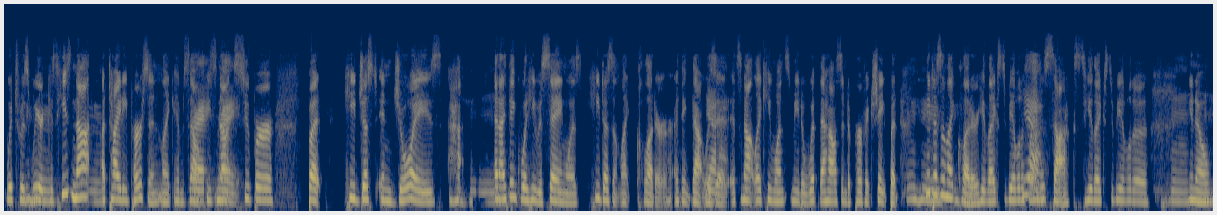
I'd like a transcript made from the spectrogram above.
which was mm-hmm. weird because he's not mm-hmm. a tidy person like himself. Right, he's not right. super, but he just enjoys ha- mm-hmm. and i think what he was saying was he doesn't like clutter i think that was yeah. it it's not like he wants me to whip the house into perfect shape but mm-hmm. he doesn't like clutter mm-hmm. he likes to be able to yeah. find his socks he likes to be able to mm-hmm. you know mm-hmm.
